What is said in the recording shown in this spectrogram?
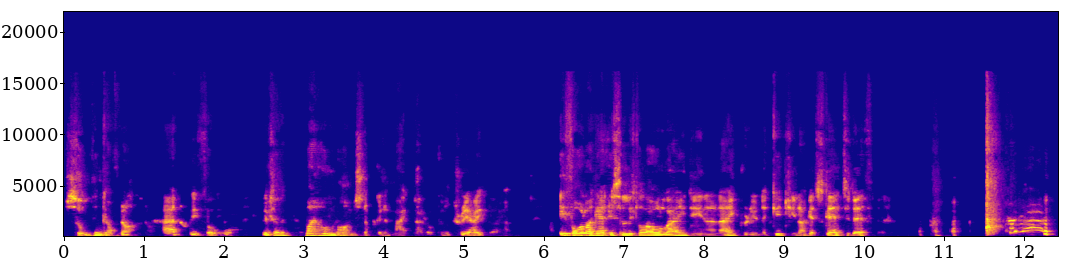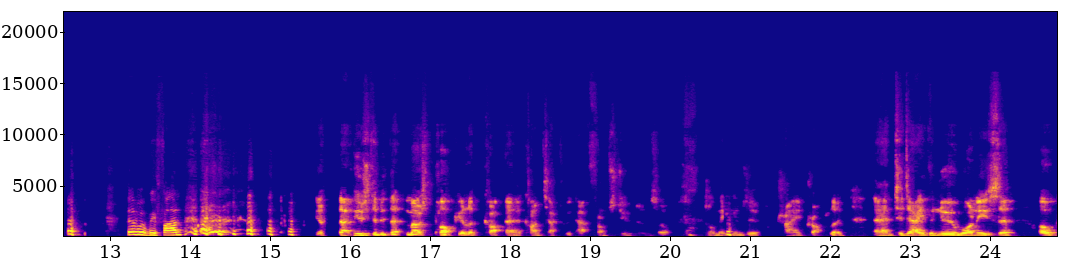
something I've not had before. Because my own mind's not going to make that up and create that. If all I get is a little old lady in an apron in the kitchen, I get scared to death. that would be fun. you know, that used to be the most popular co- uh, contact we'd have from students or, or mediums who trained properly. And today, the new one is, uh, oh,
